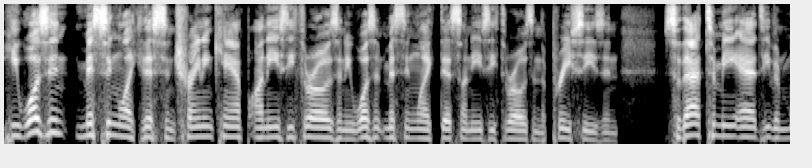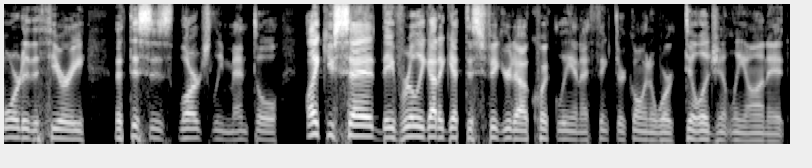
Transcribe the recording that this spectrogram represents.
he wasn't missing like this in training camp on easy throws, and he wasn't missing like this on easy throws in the preseason. So that to me adds even more to the theory that this is largely mental. Like you said, they've really got to get this figured out quickly, and I think they're going to work diligently on it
